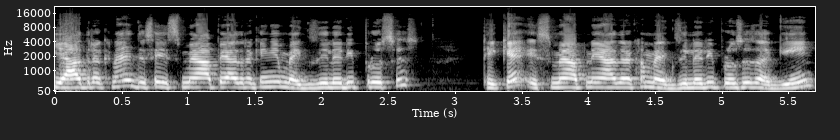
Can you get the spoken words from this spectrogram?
याद रखना है, जैसे इसमें आप याद रखेंगे मैग्जिलरी प्रोसेस ठीक है? इसमें आपने याद रखा मैग्जिलरी प्रोसेस अगेन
